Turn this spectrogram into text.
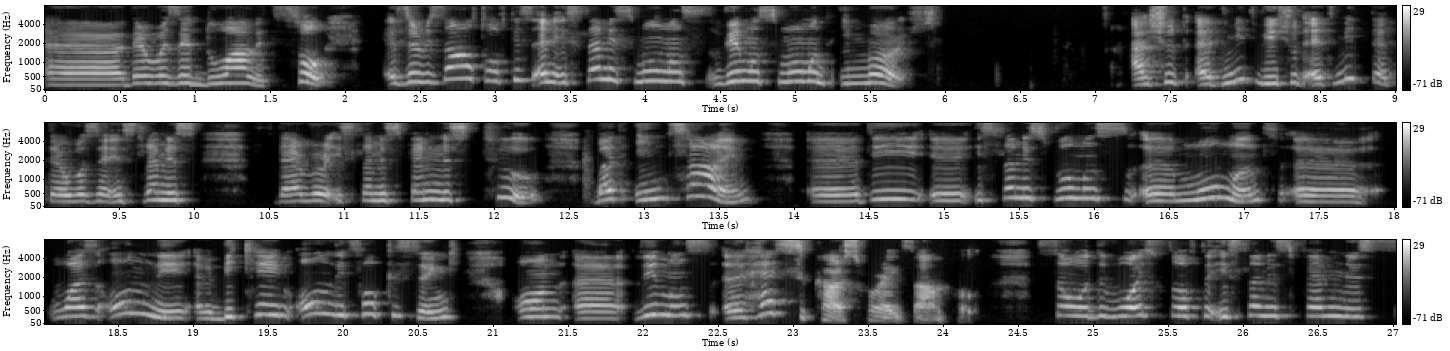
uh, there was a duality. So as a result of this, an Islamist movement, women's movement emerged. I should admit, we should admit that there was an Islamist there were Islamist feminists too. But in time, uh, the uh, Islamist women's uh, movement uh, was only became only focusing on uh, women's uh, headscarves, for example. So the voices of the Islamist feminists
